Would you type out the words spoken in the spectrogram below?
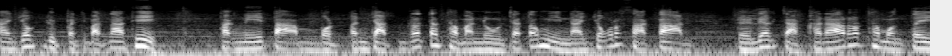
นายกหยุดปฏิบัติหน้าที่ ทั้งนี้ตามบทบัญญัติรัฐธรรมนูญจะต้องมีนายกรักษาการ โดยเลือกจากคณะรัฐมนตรี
